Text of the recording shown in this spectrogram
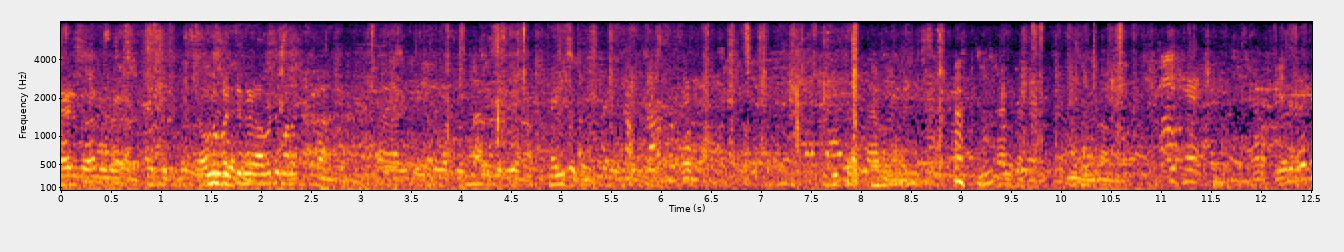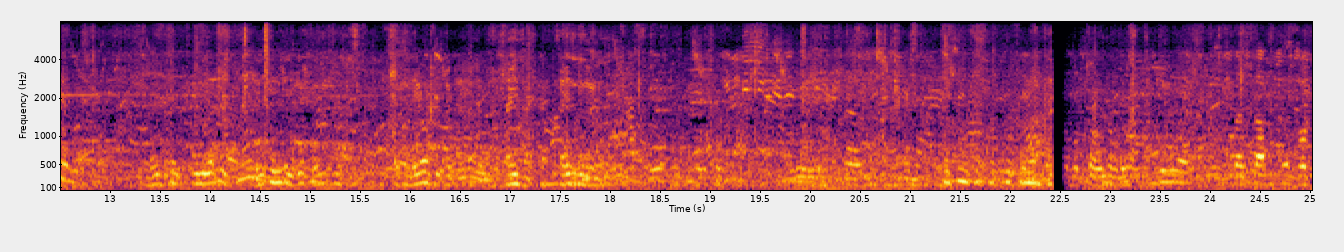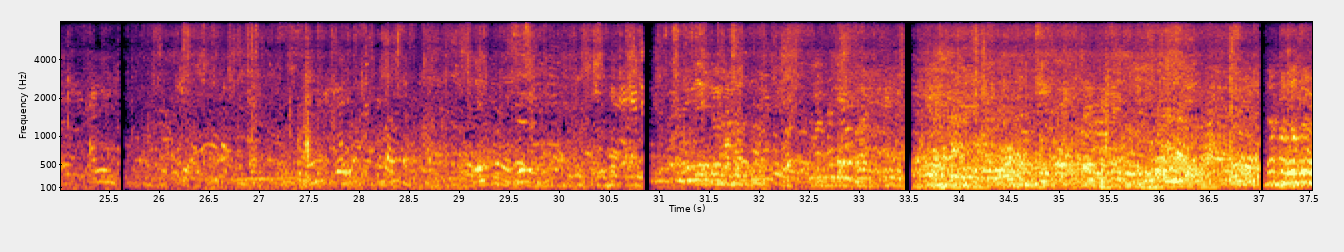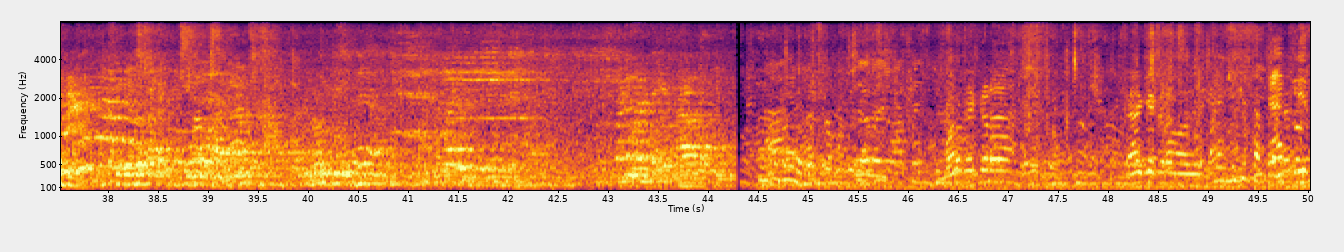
guardian sign slip కూడా ఉంటుంది ఇట్లే టౌన్కి వచ్చింది కాబట్టి మనకు ఇక్కడ మనది ఎక్కడ బ్యాగ్ ఎక్కడ ఎక్కడికి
